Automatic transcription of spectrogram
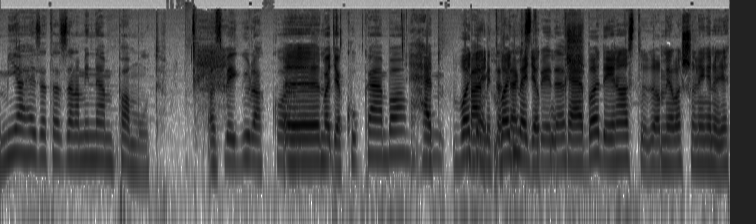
Mi a helyzet azzal, ami nem pamut? Az végül akkor Ö, vagy a kukába? Hát vagy, a, vagy megy a kukába, de én azt tudom javasolni, igen, hogy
